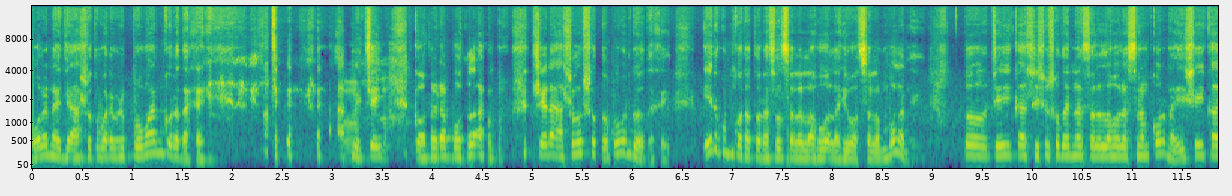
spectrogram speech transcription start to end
বলে নাই যে আসো তোমার আমি প্রমাণ করে দেখাই। আমি যেই কথাটা বললাম সেটা আসলে সত্য প্রমাণ করে দেখাই। এরকম কথা তো রাসূল সাল্লাল্লাহু আলাইহি ওয়াসাল্লাম বলে নাই। তো যেই কাজ শিশু সুদাইনা আলাইহি করে নাই সেই কাজ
